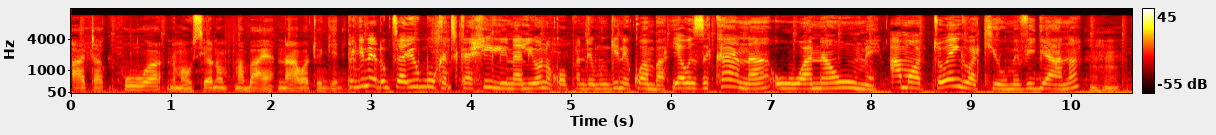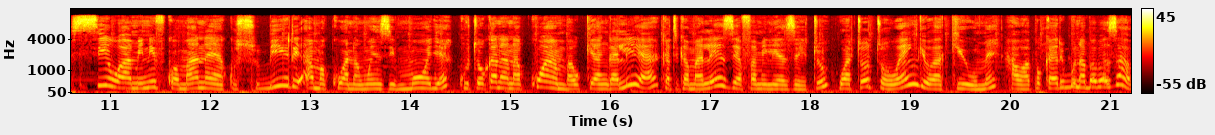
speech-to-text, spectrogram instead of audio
atakuwa na mahusiano mabaya na watu wengine. Pengine Dkt. Ayubu, katika hili naliona kwa upande mwingine kwamba yawezekana wanaume ama watoto wengi wa kiume vijana, mm-hmm. si waaminifu kwa maana ya kusubiri ama kuwa na mwenzi mmoja, kutokana na kwamba ukiangalia katika malezi ya familia zetu watoto wengi wa kiume hawapo karibu na baba zao.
